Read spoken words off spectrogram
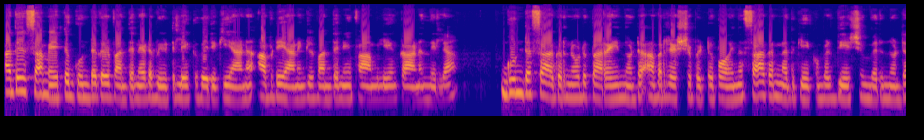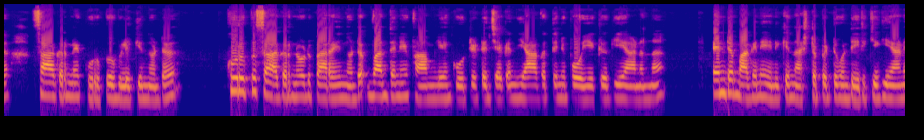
അതേ സമയത്ത് ഗുണ്ടകൾ വന്ദനയുടെ വീട്ടിലേക്ക് വരികയാണ്. അവിടെയാണെങ്കിൽ വന്ദനയും ഫാമിലിയും കാണുന്നില്ല. ഗുണ്ട സാഗറിനോട് പറയുന്നുണ്ട് അവർ രക്ഷപ്പെട്ടു പോയെന്ന്. സാഗറിന് അത് കേൾക്കുമ്പോൾ ദേഷ്യം വരുന്നുണ്ട്. സാഗറിനെ കുറുപ്പ് വിളിക്കുന്നുണ്ട്. കുറുപ്പ് സാഗറിനോട് പറയുന്നുണ്ട് വന്ദനയും ഫാമിലിയും കൂട്ടിയിട്ട് ജഗൻ യാഗത്തിന് പോയേക്കുകയാണെന്ന്. എന്റെ മകനെ എനിക്ക് നഷ്ടപ്പെട്ടുകൊണ്ടിരിക്കുകയാണ്.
